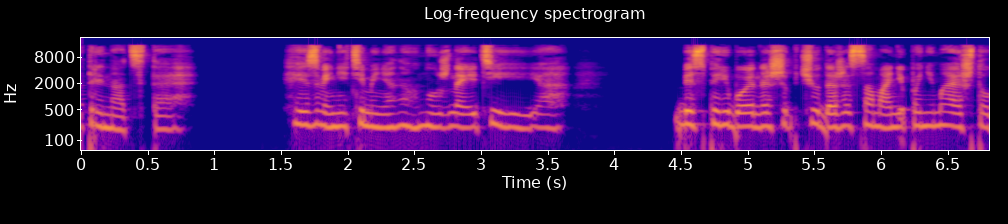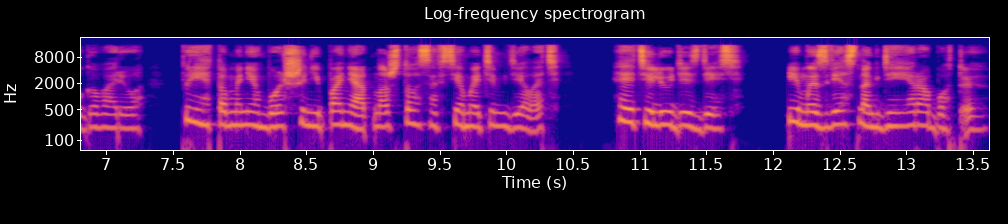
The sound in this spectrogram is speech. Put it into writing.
13. Извините меня, но нужно идти, и я... Бесперебойно шепчу, даже сама не понимая, что говорю. При этом мне больше непонятно, что со всем этим делать. Эти люди здесь. Им известно, где я работаю.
